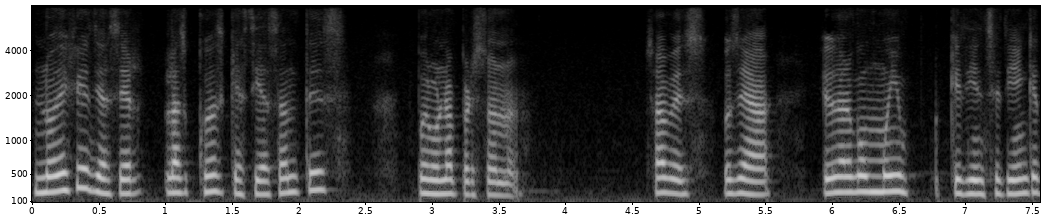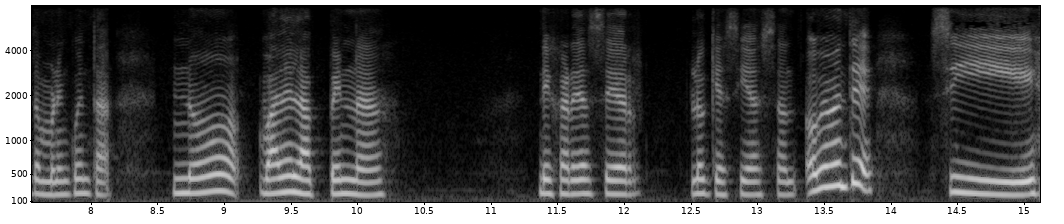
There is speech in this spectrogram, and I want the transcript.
no dejes de hacer las cosas que hacías antes por una persona. ¿Sabes? O sea, es algo muy que se tienen que tomar en cuenta. No vale la pena dejar de hacer lo que hacías antes. Obviamente, si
